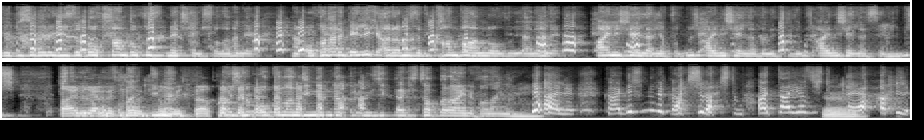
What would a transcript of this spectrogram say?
ve bizi böyle yüzde 99 matchlemiş falan hani yani o kadar belli ki aramızda bir kan bağının olduğu yani hani aynı şeyler yapılmış, aynı şeylerden etkilenmiş, aynı şeyler sevilmiş. İşte aynı yerde dinlen, tabii canım okunan dinlenen böyle müzikler, kitaplar aynı falan gibi. Yani kardeşimle de karşılaştım. Hatta yazıştık da yani.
